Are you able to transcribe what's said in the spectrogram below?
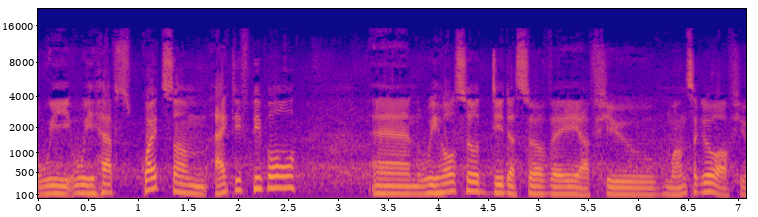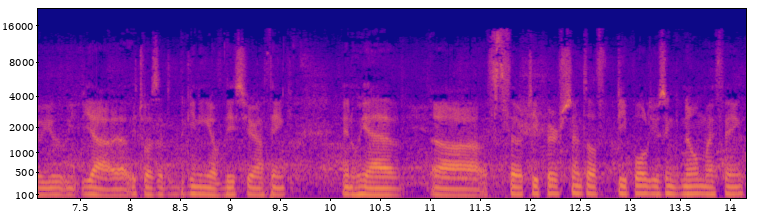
we we have quite some active people, and we also did a survey a few months ago, a few yeah, it was at the beginning of this year, I think, and we have uh, thirty percent of people using GNOME, I think.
